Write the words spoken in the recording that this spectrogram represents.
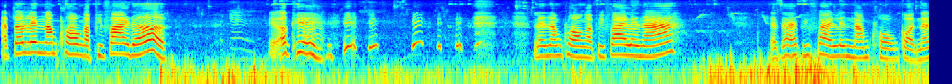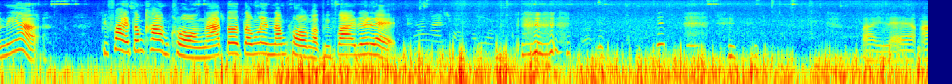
อาเตอร์เล่นน้ำคลองกับพี่ฝ้ายเด้อ โอเค เล่นน้ำคลองกับพี่ฝ้ายเลยนะแต่จะให้พี่ฝ้ายเล่นน้ำคลองก่อนนะเนี่ย พี่ฝ้ายต้องข้ามคลองนะ เตอร์ต้องเล่นน้ำคลองกับพี่ฝ้ายด้วยแหละ ไปแล้วอะ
